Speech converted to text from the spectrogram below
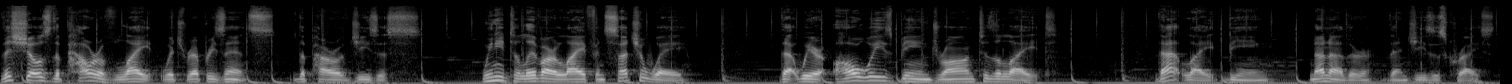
This shows the power of light, which represents the power of Jesus. We need to live our life in such a way that we are always being drawn to the light, that light being none other than Jesus Christ.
